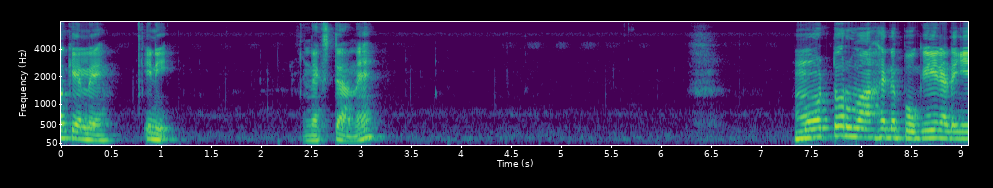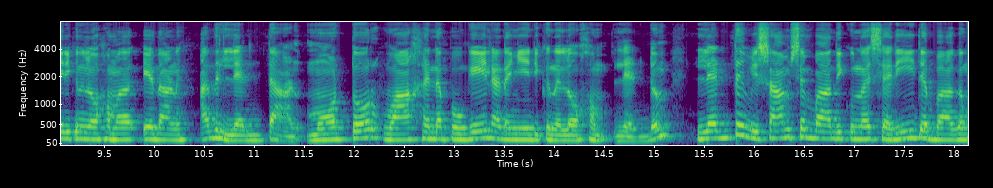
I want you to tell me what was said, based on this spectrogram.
ഓക്കെ അല്ലേ? ഇനി നെക്സ്റ്റ് ആണ്. മോട്ടോർ വാഹന പുകയിൽ അടങ്ങിയിരിക്കുന്ന ലോഹം ഏതാണ്? അത് ലെഡാണ് മോട്ടോർ വാഹന പുകയിൽ അടങ്ങിയിരിക്കുന്ന ലോഹം ലെഡും ലെഡ് വിഷാംശം ബാധിക്കുന്ന ശരീരഭാഗം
